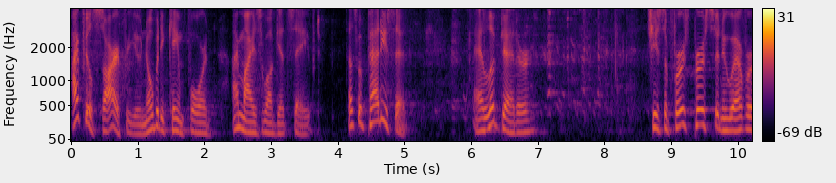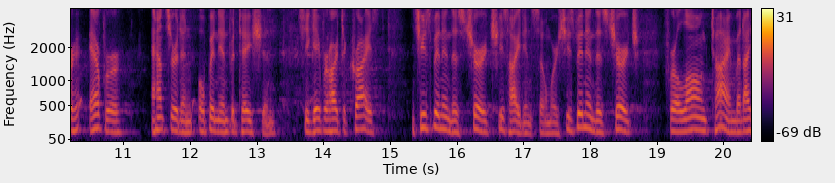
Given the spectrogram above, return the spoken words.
I feel sorry for you. Nobody came forward. I might as well get saved. That's what Patty said. I looked at her. She's the first person who ever, ever answered an open invitation. She gave her heart to Christ. And she's been in this church. She's hiding somewhere. She's been in this church for a long time, but I,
